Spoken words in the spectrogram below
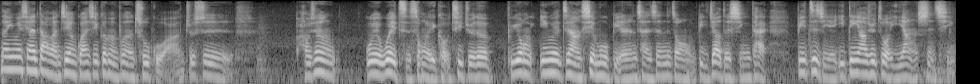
那因为现在大环境的关系，根本不能出国啊，就是好像我也为此松了一口气，觉得不用因为这样羡慕别人，产生那种比较的心态，逼自己也一定要去做一样的事情。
